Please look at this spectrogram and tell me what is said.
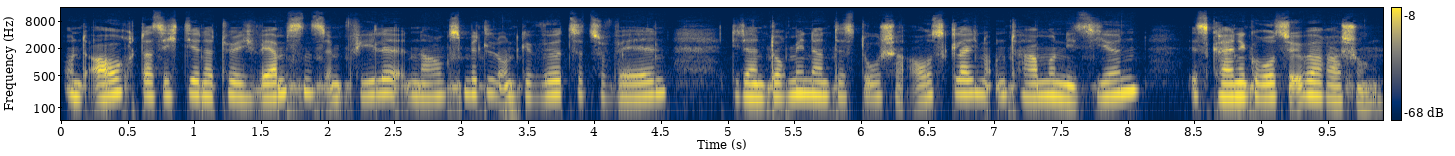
und auch, dass ich dir natürlich wärmstens empfehle, Nahrungsmittel und Gewürze zu wählen, die dein dominantes Dosha ausgleichen und harmonisieren, ist keine große Überraschung.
